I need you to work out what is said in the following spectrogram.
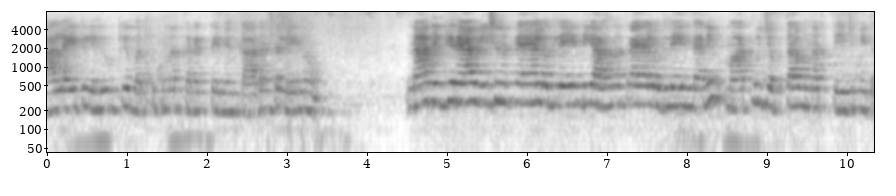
ఆ లైట్ ఎలుగుకే బతుకుతున్నారు కరెక్టే. నేను కాదంట లేను. నా దగ్గర వీషణత్రయాలు వదిలేయండి ఆసనత్రయాలు వదిలేయండి అని మార్పులు చెప్తా ఉన్నారు స్టేజ్ మీద.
